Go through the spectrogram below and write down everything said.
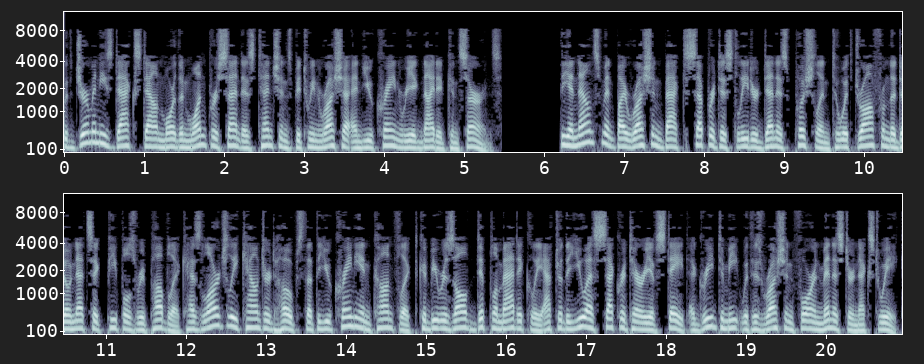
with Germany's DAX down more than 1% as tensions between Russia and Ukraine reignited concerns. The announcement by Russian-backed separatist leader Denis Pushilin to withdraw from the Donetsk People's Republic has largely countered hopes that the Ukrainian conflict could be resolved diplomatically after the U.S. Secretary of State agreed to meet with his Russian foreign minister next week.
